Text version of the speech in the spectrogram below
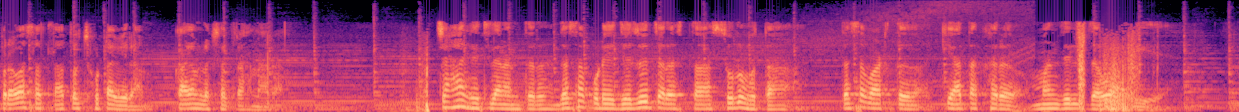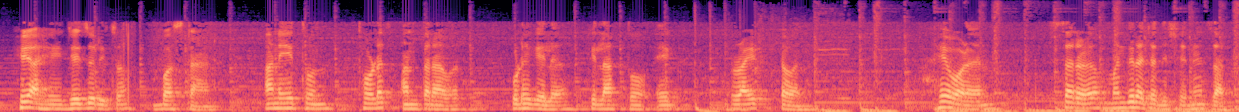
प्रवासातला तो छोटा विराम कायम लक्षात राहणारा. चहा घेतल्यानंतर जसा पुढे जेजूरचा रस्ता सुरू होता तसं वाटतं की आता खरं मंजिल जवळ आली आहे हे आहे जेजुरीचं बस स्टँड. आणि इथून थोड्याच अंतरावर पुढे गेलं की लागतो एक राईट टर्न हे वळण सरळ मंदिराच्या दिशेने जातं.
